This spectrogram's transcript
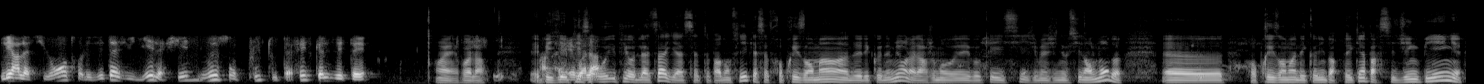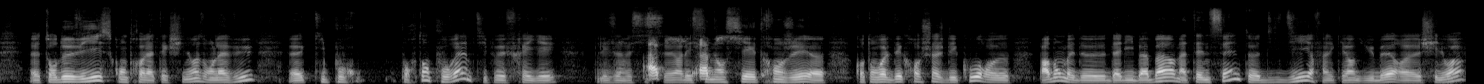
les relations entre les États-Unis et la Chine ne sont plus tout à fait ce qu'elles étaient. Ouais, voilà. Et puis, et puis, au-delà de ça, il y a cette, pardon Philippe, il y a cette reprise en main de l'économie. On l'a largement évoqué ici, j'imagine aussi dans le monde. Euh, reprise en main de l'économie par Pékin, par Xi Jinping, euh, tour de vis contre la tech chinoise, on l'a vu, euh, qui pour, pourtant pourrait un petit peu effrayer les investisseurs, les financiers étrangers. Quand on voit le décrochage des cours, pardon, mais d'Alibaba, on a Tencent, Didi, enfin l'équivalent du Uber chinois,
